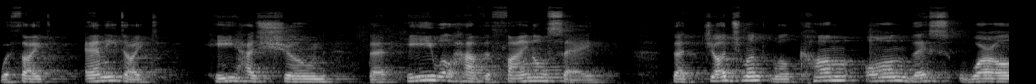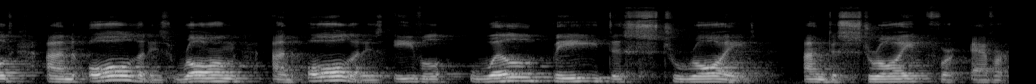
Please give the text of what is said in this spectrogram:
Without any doubt, he has shown that he will have the final say, that judgment will come on this world, and all that is wrong and all that is evil will be destroyed and destroyed forever.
